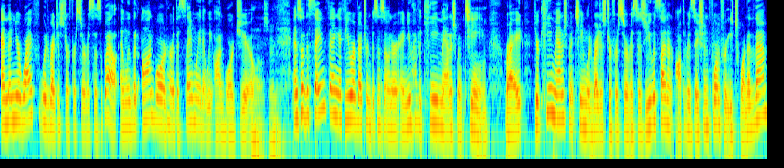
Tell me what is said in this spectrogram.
And then your wife would register for service as well, and we would onboard her the same way that we onboard you. Oh. And so the same thing if you're a veteran business owner and you have a key management team, right? Your key management team would register for services. You would sign an authorization form for each one of them,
